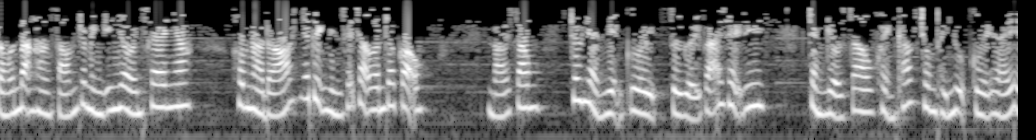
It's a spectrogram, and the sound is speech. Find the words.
Cảm ơn bạn hàng xóm cho mình đi nhờ xe nha. Hôm nào đó nhất định mình sẽ trả ơn cho cậu. Nói xong, Châu nhảy miệng cười rồi gửi vã chạy đi. Chẳng hiểu sao khoảnh khắc trông thấy nụ cười ấy,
